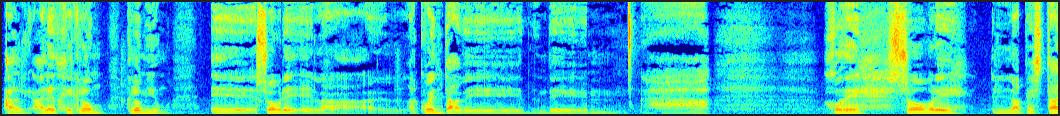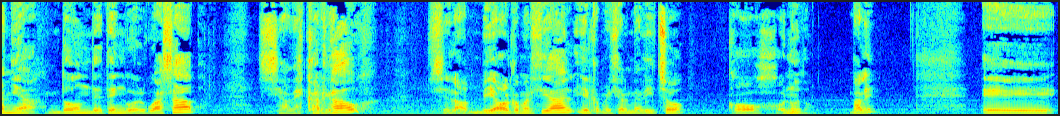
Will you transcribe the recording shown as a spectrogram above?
al, Edge Chrome, Chromium eh, sobre la, la, cuenta de. de ah, joder, sobre la pestaña donde tengo el WhatsApp. Se ha descargado, se lo ha enviado al comercial y el comercial me ha dicho cojonudo, ¿vale? Eh,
